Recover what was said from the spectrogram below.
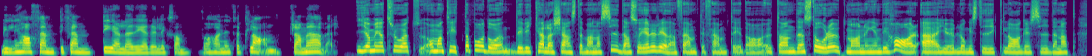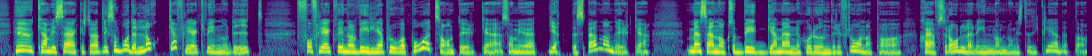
Vill ni ha 50-50 eller är det liksom, vad har ni för plan framöver? Ja, men jag tror att om man tittar på då det vi kallar tjänstemannasidan så är det redan 50-50 idag. Utan den stora utmaningen vi har är ju logistik, lagersidan. Att hur kan vi säkerställa att liksom både locka fler kvinnor dit få fler kvinnor att vilja prova på ett sånt yrke som ju är ett jättespännande yrke. Men sen också bygga människor underifrån att ta chefsroller inom logistikledet. Då.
